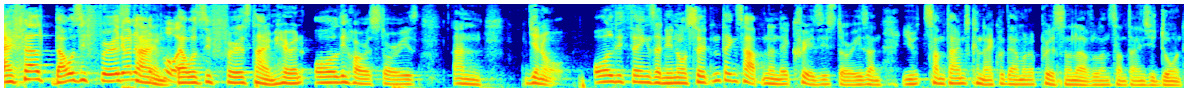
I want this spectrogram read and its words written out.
I felt that was the first don't time. support. That was the first time hearing all the horror stories and you know all the things and you know certain things happen and they're crazy stories and you sometimes connect with them on a personal level and sometimes you don't.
